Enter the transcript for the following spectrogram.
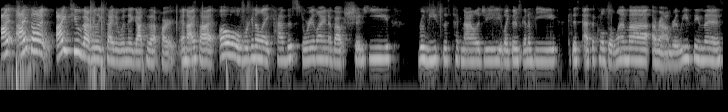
I I thought I too got really excited when they got to that part. And I thought, oh, we're gonna like have this storyline about should he release this technology? Like there's gonna be this ethical dilemma around releasing this.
